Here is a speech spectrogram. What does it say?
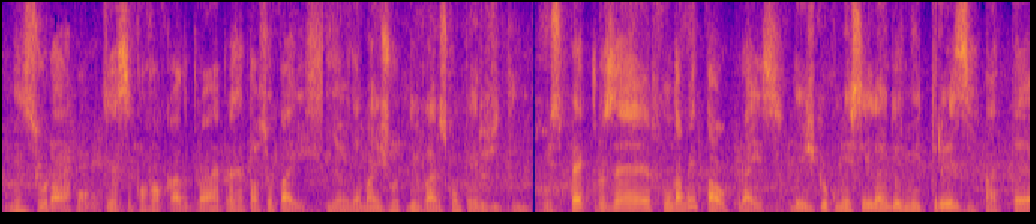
mensurar o que é ser convocado para representar o seu país e ainda mais junto de vários companheiros de time. O Spectros é fundamental para isso. Desde que eu comecei lá em 2013 até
